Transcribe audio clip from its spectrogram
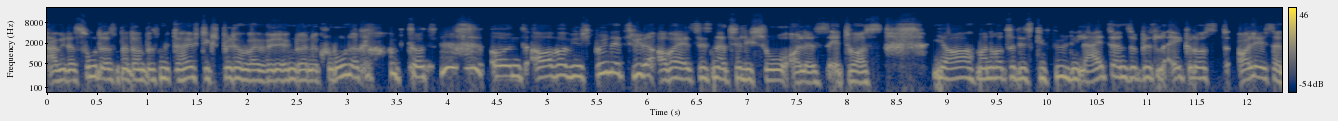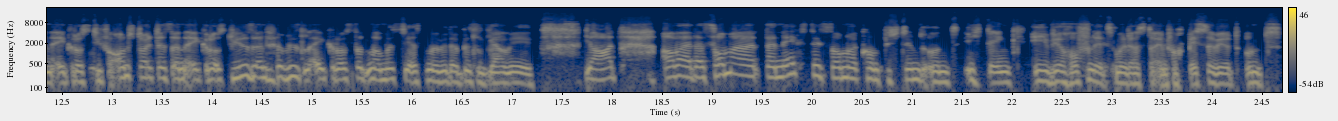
auch wieder so, dass wir dann das mit der Hälfte gespielt haben, weil wieder irgendeiner Corona gehabt hat. Und aber wir spielen jetzt wieder, aber es ist natürlich schon alles etwas, ja, man hat so das Gefühl, die Leute sind so ein bisschen eingerost, alle sind eingerost, die Veranstalter sind eingerost, wir sind ein bisschen eingerost und man muss erst mal wieder ein bisschen, glaube ich, ja, aber der Sommer, der nächste Sommer kommt bestimmt und ich denke, wir hoffen jetzt mal, dass da einfach besser wird. Und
